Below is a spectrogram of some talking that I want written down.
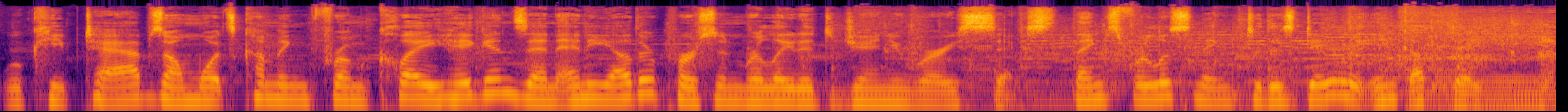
We'll keep tabs on what's coming from Clay Higgins and any other person related to January 6th. Thanks for listening to this Daily Ink update.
